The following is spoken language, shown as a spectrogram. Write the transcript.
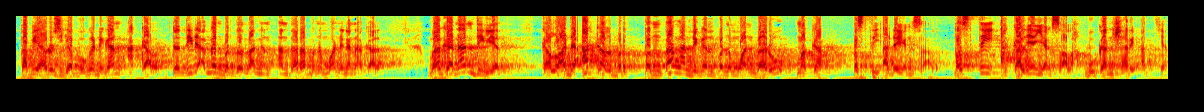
tapi harus digabungkan dengan akal dan tidak akan bertentangan antara penemuan dengan akal. Maka nanti lihat, kalau ada akal bertentangan dengan penemuan baru, maka pasti ada yang salah. Pasti akalnya yang salah, bukan syariatnya.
